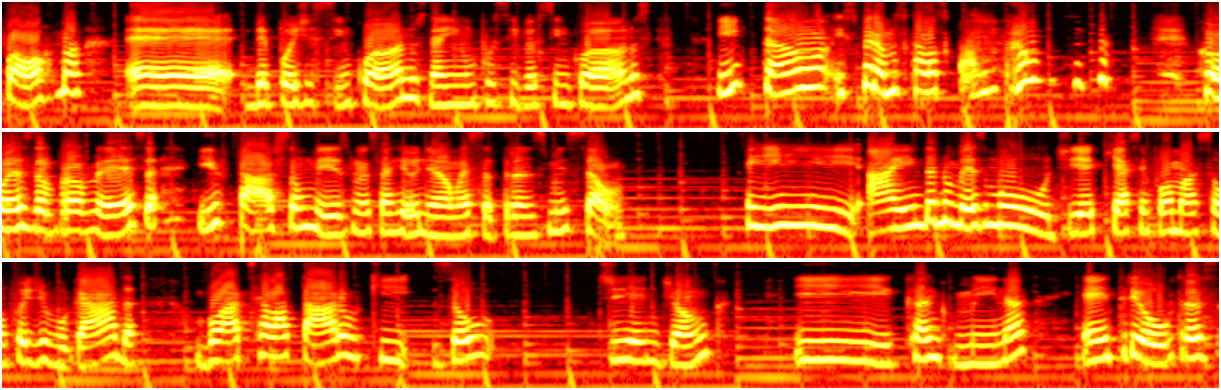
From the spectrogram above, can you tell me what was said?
forma é, depois de cinco anos, né, em um possível cinco anos. Então, esperamos que elas cumpram com essa promessa e façam mesmo essa reunião, essa transmissão. E ainda no mesmo dia que essa informação foi divulgada, boatos relataram que Zhou Jianjong e Kang Mina, entre outras,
